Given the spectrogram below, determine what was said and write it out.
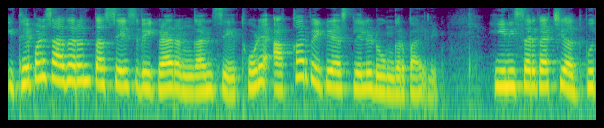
इथे पण साधारण तसेच वेगळ्या रंगांचे थोडे आकार वेगळे असलेले डोंगर पाहिले. ही निसर्गाची अद्भुत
